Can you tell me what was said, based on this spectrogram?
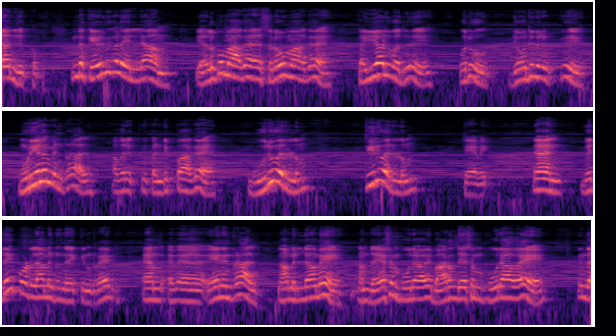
தான் இருக்கும். இந்த கேள்விகளை எல்லாம் எளுப்பமாக சுலபமாக கையாளுவது ஒரு ஜோதிடருக்கு முடியணும் என்றால் அவருக்கு கண்டிப்பாக குருவருளும் திருவருளும் தேவை. நான் விதை போடலாம் என்று நினைக்கின்றேன். ஏனென்றால் நாம் எல்லாமே நம் தேசம் பூராவே பாரத தேசம் பூராவே இந்த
